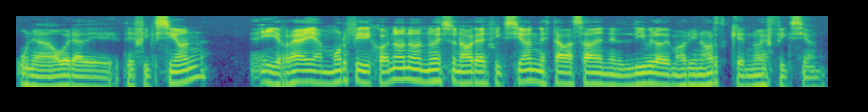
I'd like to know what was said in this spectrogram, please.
una obra de, ficción. Y Ryan Murphy dijo, no, no, no es una obra de ficción, está basada en el libro de Maureen North que no es ficción.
